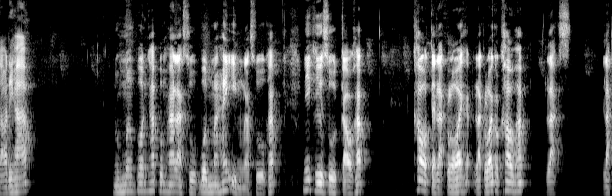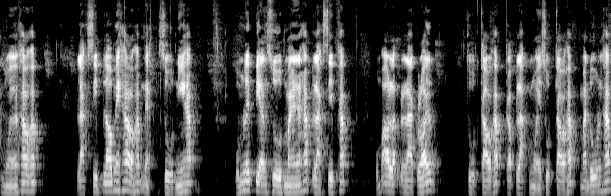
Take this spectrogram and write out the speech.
สวัสดีครับ หนุ่มเมืองพลครับ ผมหาหลักสูตรบนมาให้อีกหนึ่งหลักสูตรครับ นี่คือสูตรเก่าครับ เข้าแต่หลักร้อยหลักร้อยก็เข้าครับ หลักหลักหน่วยก็เข้าครับ หลักสิบเราไม่เข้าครับเนี่ยสูตรนี้ครับ ผมเลยเปลี่ยนสูตรใหม่นะครับ หลักสิบครับ ผมเอาหลักร้อยสูตรเก่าครับ กับหลักหน่วยสูตรเก่าครับ มาดูนะครับ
